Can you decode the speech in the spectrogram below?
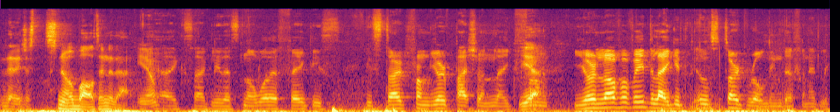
then it just snowballs into that. You know? Yeah, exactly. The snowball effect is it starts from your passion, like from Yeah. your love of it. Like it, it'll start rolling definitely.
